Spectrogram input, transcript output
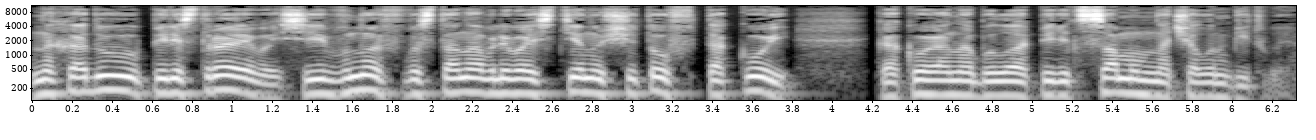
на ходу перестраиваясь и вновь восстанавливая стену щитов такой, какой она была перед самым началом битвы.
